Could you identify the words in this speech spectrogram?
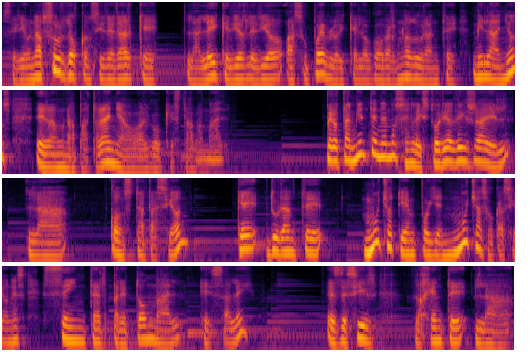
Sería un absurdo considerar que la ley que Dios le dio a su pueblo y que lo gobernó durante mil años era una patraña o algo que estaba mal. Pero también tenemos en la historia de Israel la constatación que durante mucho tiempo y en muchas ocasiones se interpretó mal esa ley. Es decir, la gente la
